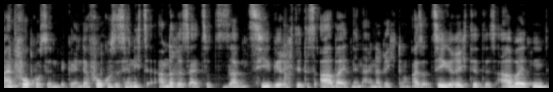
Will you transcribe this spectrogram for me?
einen Fokus entwickeln. Der Fokus ist ja nichts anderes als sozusagen zielgerichtetes Arbeiten in eine Richtung. Also zielgerichtetes Arbeiten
